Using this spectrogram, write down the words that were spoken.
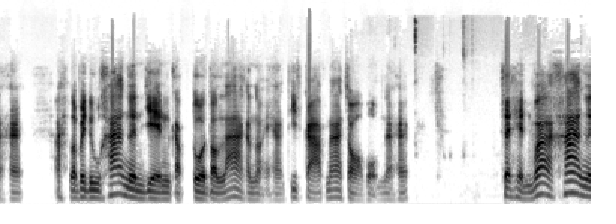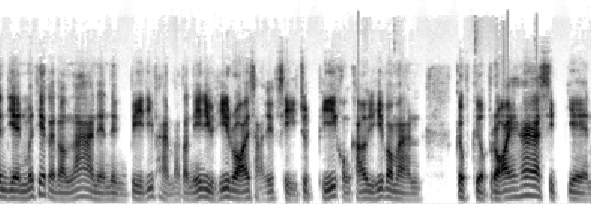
นะฮะอะเราไปดูค่าเงินเยนกับตัวดอลลาร์กันหน่อยฮะที่กราฟหน้าจอผมนะฮะ จะเห็นว่าค่าเงินเยนเมื่อเทียบกับดอลลาร์เนี่ยหนึ่งปีที่ผ่านมาตอนนี้อยู่ที่ร้อยสามสิบสี่จุด peak ของเขาอยู่ที่ประมาณเกือบเกือบร้อยห้าสิบเยน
